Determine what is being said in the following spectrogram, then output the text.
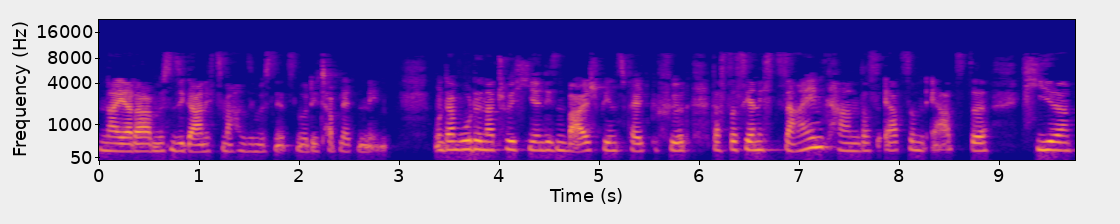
naja, da müssen Sie gar nichts machen, Sie müssen jetzt nur die Tabletten nehmen. Und dann wurde natürlich hier in diesem Beispiel ins Feld geführt, dass das ja nicht sein kann, dass Ärzte und Ärzte hier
